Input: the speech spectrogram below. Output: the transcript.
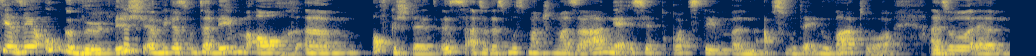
ist ja sehr ungewöhnlich, äh, wie das Unternehmen auch ähm, aufgestellt ist. Also das muss man schon mal sagen. Er ist ja trotzdem ein absoluter Innovator. Also ähm,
